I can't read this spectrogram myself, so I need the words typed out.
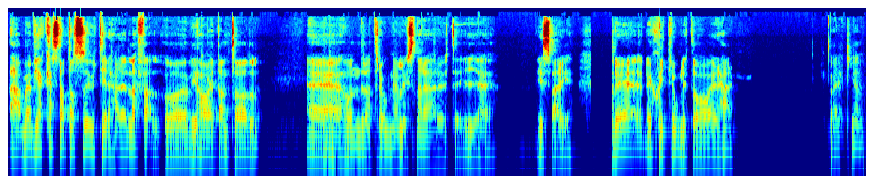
Ja, men vi har kastat oss ut i det här i alla fall. Och vi har ett antal eh, hundra trogna lyssnare här ute i, eh, i Sverige. Så det, det är skitroligt att ha er här. Verkligen.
